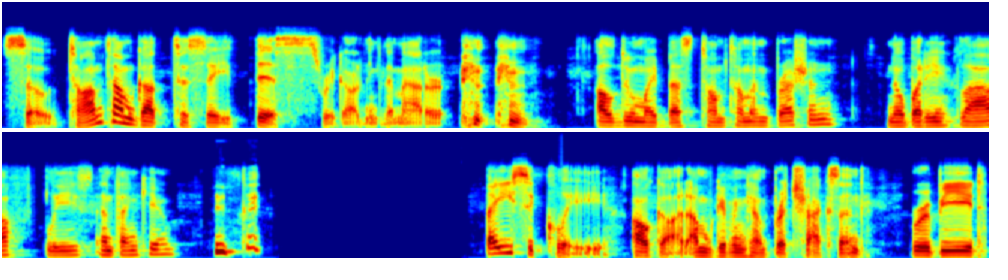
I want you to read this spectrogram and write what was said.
So Tom Tom got to say this regarding the matter. I'll do my best Tom Tom impression. Nobody laugh, please, and thank you. Basically, oh god, I'm giving him British accent. Repeat.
